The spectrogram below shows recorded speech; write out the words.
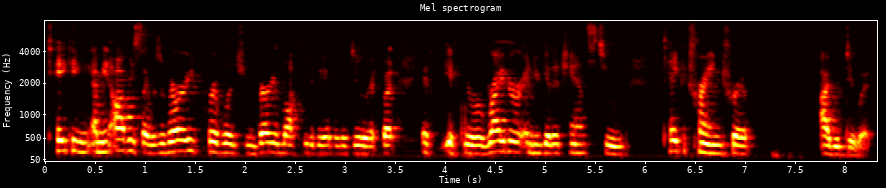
taking, I mean, obviously I was very privileged and very lucky to be able to do it, but if, if you're a writer and you get a chance to take a train trip, I would do it.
